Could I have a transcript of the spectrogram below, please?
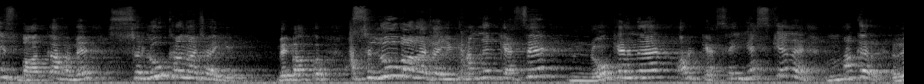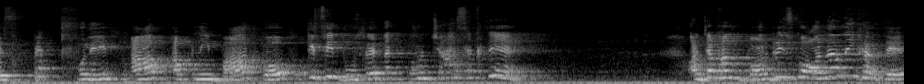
اس بات کا ہمیں سلوک کرنا چاہیے. میری باپ کو اسلوب آنا چاہیے کہ ہم نے کیسے نو کہنا ہے اور کیسے یس کہنا ہے۔ مگر رسپیکٹ فلی آپ اپنی بات کو کسی دوسرے تک پہنچا سکتے ہیں۔ اور جب ہم باؤنڈریز کو آنر نہیں کرتے،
